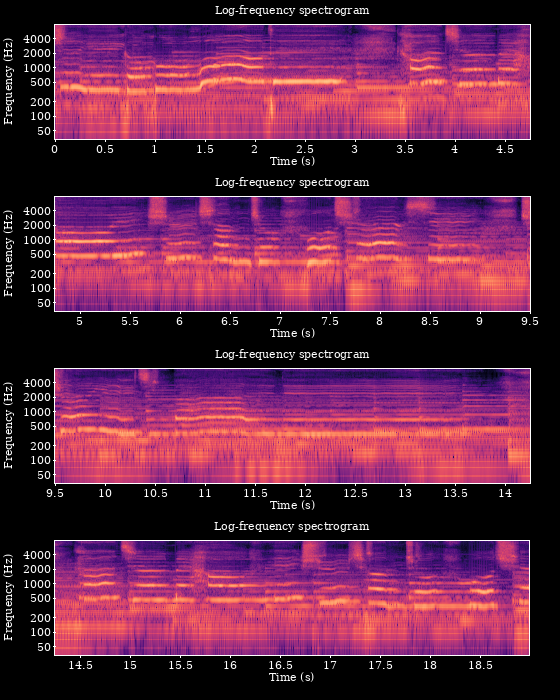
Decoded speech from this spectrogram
你旨意高过我的，看见美好应许成就，我全心全意敬拜你。看。见美好应许成就，我全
